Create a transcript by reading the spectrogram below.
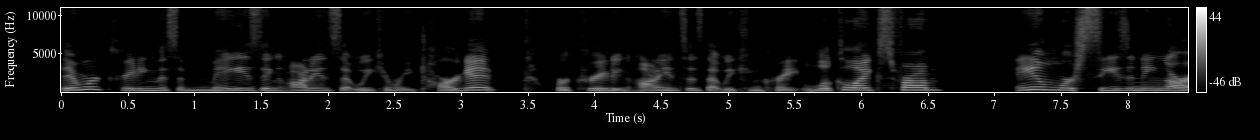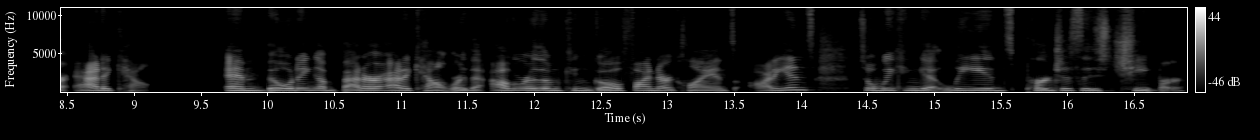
then we're creating this amazing audience that we can retarget. We're creating audiences that we can create lookalikes from, and we're seasoning our ad account and building a better ad account where the algorithm can go find our client's audience so we can get leads, purchases cheaper.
